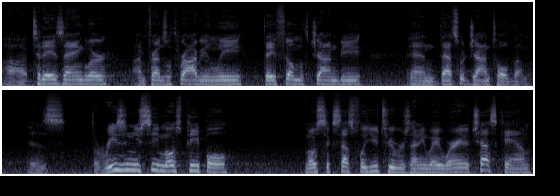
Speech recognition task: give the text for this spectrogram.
Uh, today's angler, I'm friends with Robbie and Lee. They film with John B, and that's what John told them is the reason you see most people, most successful YouTubers anyway, wearing a chest cam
